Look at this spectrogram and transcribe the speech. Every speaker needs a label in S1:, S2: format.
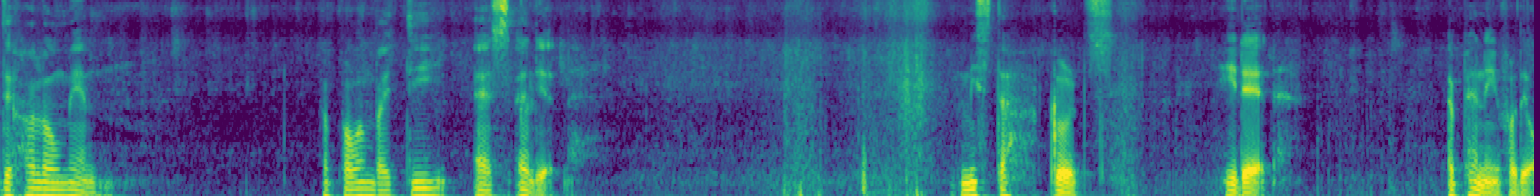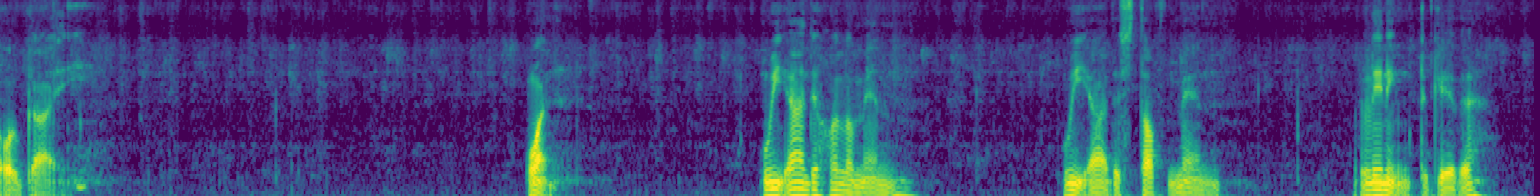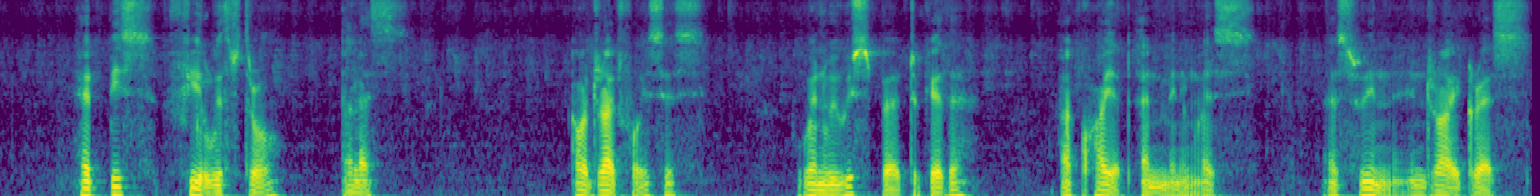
S1: The Hollow Man, a poem by T. S. Eliot. Mr. Kurtz, he dead. A penny for the old guy. 1. We are the hollow men. We are the stuffed men leaning together, headpiece filled with straw, alas, our dried voices, when we whisper together, are quiet and meaningless as wind in dry grass,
